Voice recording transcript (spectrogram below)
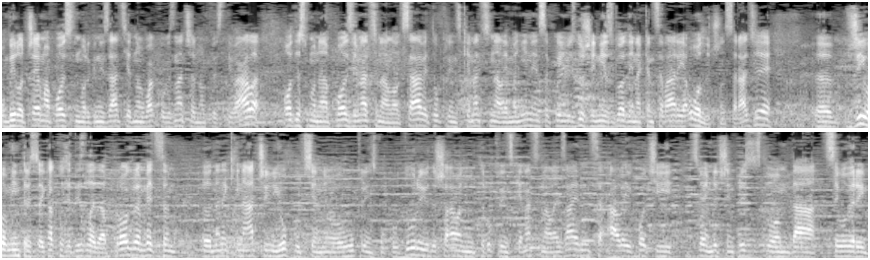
u bilo čemu, a posebno u organizaciji jednog ovakvog značajnog festivala. Ovde smo na poziv Nacionalnog saveta Ukrajinske nacionalne manjine sa kojim već duži niz godina kancelarija odlično sarađuje. E, živo me interesuje kako će da izgleda program, već sam e, na neki način i upućen u ukrajinsku kulturu i u dešavanju unutar ukrajinske nacionalne zajednice, ali hoću i svojim ličnim prisustvom da se uverim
